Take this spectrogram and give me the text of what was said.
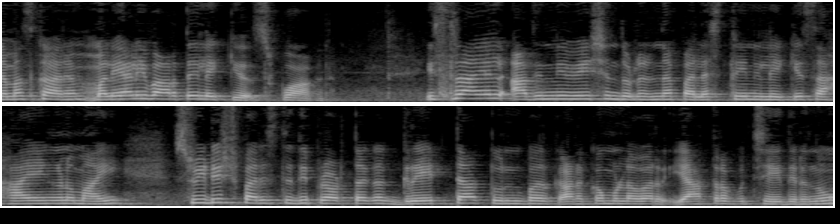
നമസ്കാരം. മലയാളി വാർത്തയിലേക്ക് സ്വാഗതം. ഇസ്രായേൽ അധിനിവേശം തുടരുന്ന പലസ്തീനിലേക്ക് സഹായങ്ങളുമായി സ്വീഡിഷ് പരിസ്ഥിതി പ്രവർത്തക ഗ്രേറ്റ തുൻബർഗ് അടക്കമുള്ളവർ യാത്ര ചെയ്തിരുന്നു.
